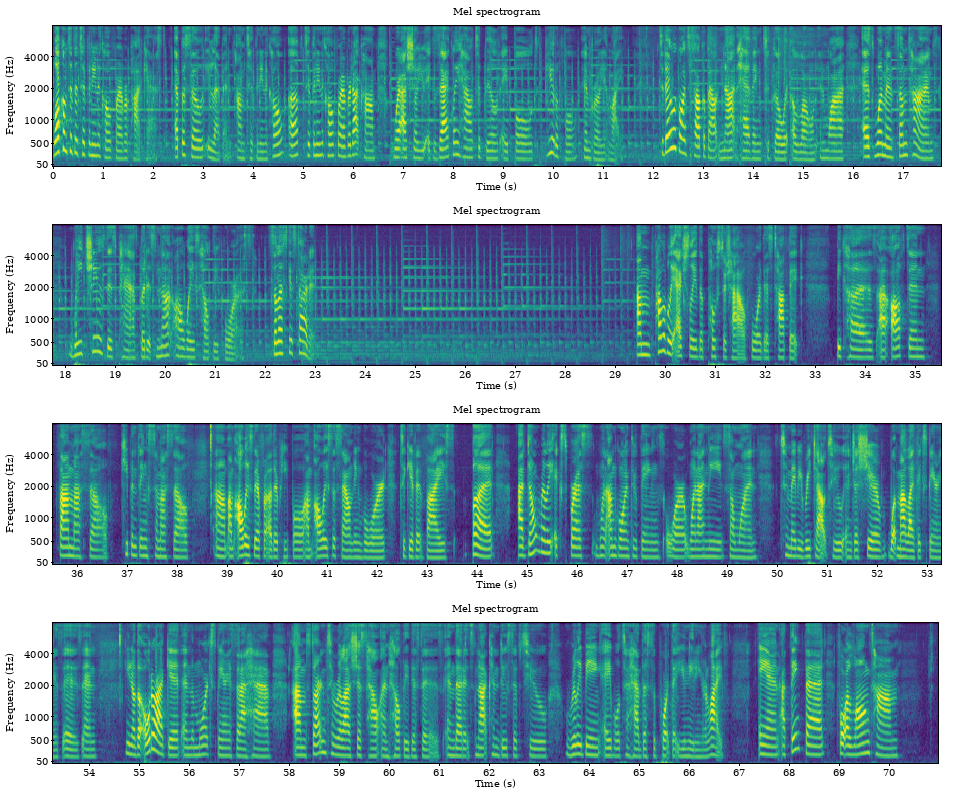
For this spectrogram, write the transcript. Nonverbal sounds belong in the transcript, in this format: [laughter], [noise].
Welcome to the Tiffany Nicole Forever podcast, episode 11. I'm Tiffany Nicole of TiffanyNicoleForever.com, where I show you exactly how to build a bold, beautiful, and brilliant life. Today, we're going to talk about not having to go it alone and why, as women, sometimes we choose this path, but it's not always healthy for us. So, let's get started. I'm probably actually the poster child for this topic because I often find myself keeping things to myself. Um, I'm always there for other people. I'm always a sounding board to give advice, but I don't really express when I'm going through things or when I need someone to maybe reach out to and just share what my life experience is. And, you know, the older I get and the more experience that I have, I'm starting to realize just how unhealthy this is and that it's not conducive to really being able to have the support that you need in your life. And I think that for a long time,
